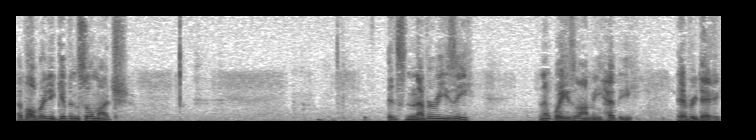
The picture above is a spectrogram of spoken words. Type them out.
have already given so much. It's never easy and it weighs on me heavy every day.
